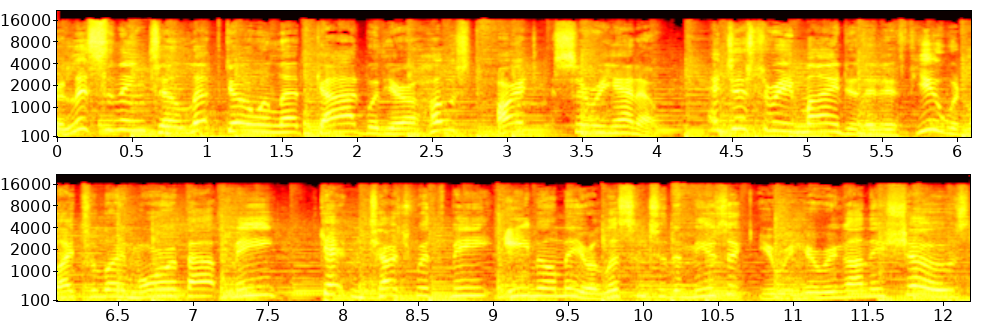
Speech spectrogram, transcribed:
You're listening to Let Go and Let God with your host, Art Siriano. And just a reminder that if you would like to learn more about me, get in touch with me, email me, or listen to the music you were hearing on these shows,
